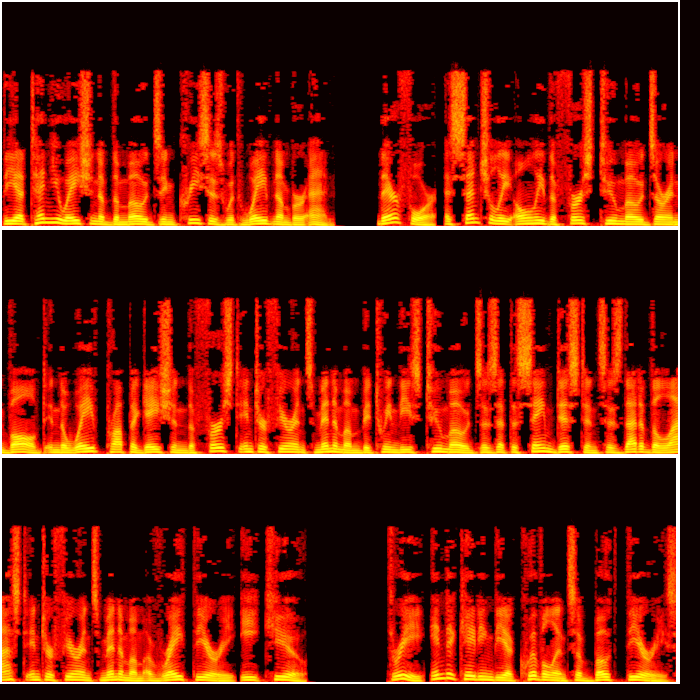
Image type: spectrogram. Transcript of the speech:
The attenuation of the modes increases with wave number n. Therefore, essentially only the first two modes are involved in the wave propagation the first interference minimum between these two modes is at the same distance as that of the last interference minimum of ray theory EQ. 3 indicating the equivalence of both theories.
